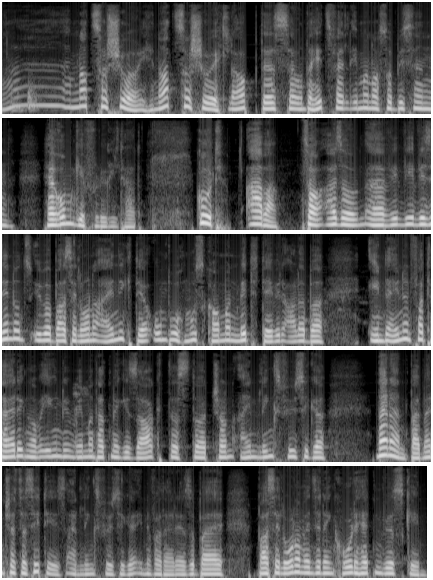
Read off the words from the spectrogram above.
Ah, I'm not so sure. Ich not so sure. Ich glaube, dass er unter Hitzfeld immer noch so ein bisschen herumgeflügelt hat. Gut, aber so, also äh, wir, wir sind uns über Barcelona einig. Der Umbruch muss kommen mit David Alaba in der Innenverteidigung. Aber irgendjemand hat mir gesagt, dass dort schon ein linksfüßiger Nein, nein, bei Manchester City ist ein linksfüßiger Innenverteidiger. Also bei Barcelona, wenn sie den Kohle hätten, würde es gehen.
